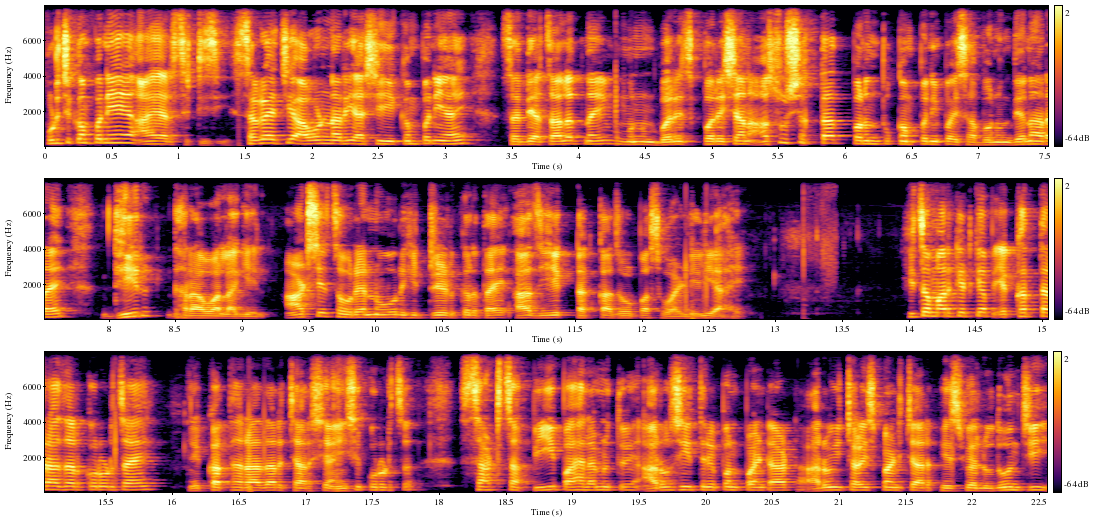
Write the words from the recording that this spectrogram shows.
पुढची कंपनी आहे I R C T C सगळ्याची आवडणारी अशी ही कंपनी आहे. सध्या चालत नाही म्हणून बरेच परेशान असू शकतात परंतु कंपनी पैसा बनवून देणार आहे. धीर धरावा लागेल. आठशे चौऱ्याण्णववर ही ट्रेड करत आहे. आज एक टक्का जवळपास वाढलेली आहे. हिचं मार्केट कॅप एकाहत्तर हजार करोडचं आहे. एकाहत्तर हजार चारशे ऐंशी करोडचं. साठचा पी ई पाहायला मिळतोय. आर ओ सी त्रेपन्न पॉईंट आठ आर ओ ई चाळीस पॉईंट चार फेस व्हॅल्यू दोनची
